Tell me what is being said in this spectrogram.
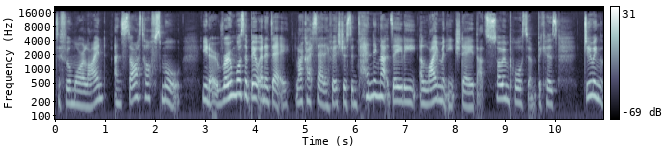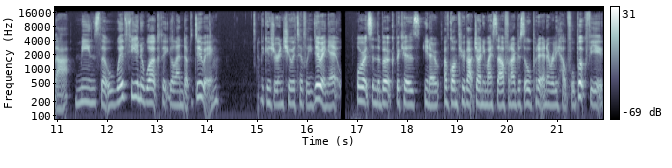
to feel more aligned, and start off small. You know, Rome wasn't built in a day. Like I said, if it's just intending that daily alignment each day, that's so important because doing that means that with the inner work that you'll end up doing, because you're intuitively doing it, or it's in the book because, you know, I've gone through that journey myself and I've just all put it in a really helpful book for you.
